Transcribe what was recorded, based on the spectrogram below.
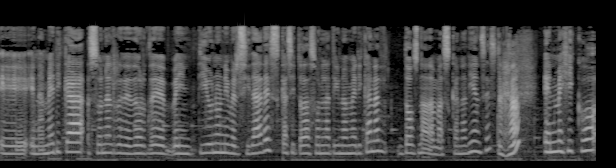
eh, en América son alrededor de 21 universidades, casi todas son latinoamericanas, dos nada más canadienses. En México,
